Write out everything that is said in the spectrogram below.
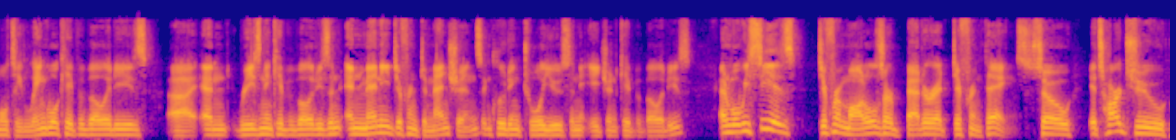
multilingual capabilities, uh, and reasoning capabilities, and, and many different dimensions, including tool use and agent capabilities. And what we see is different models are better at different things. So it's hard to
